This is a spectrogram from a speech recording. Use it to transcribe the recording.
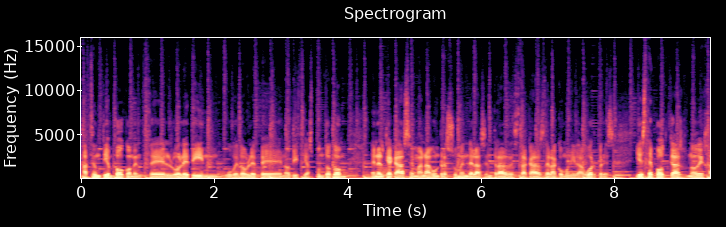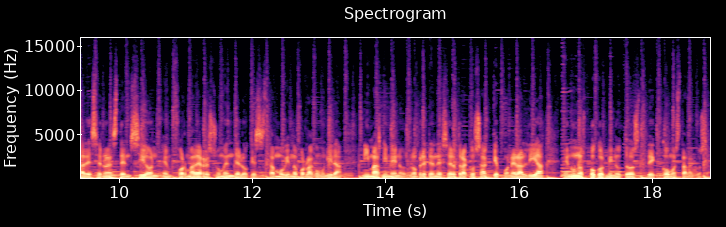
Hace un tiempo comencé el boletín wpnoticias.com en el que cada semana hago un resumen de las entradas destacadas de la comunidad WordPress y este podcast no deja de ser una extensión en forma de resumen de lo que se está moviendo por la comunidad, ni más ni menos, no pretende ser otra cosa que poner al día en unos pocos minutos de cómo está la cosa.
